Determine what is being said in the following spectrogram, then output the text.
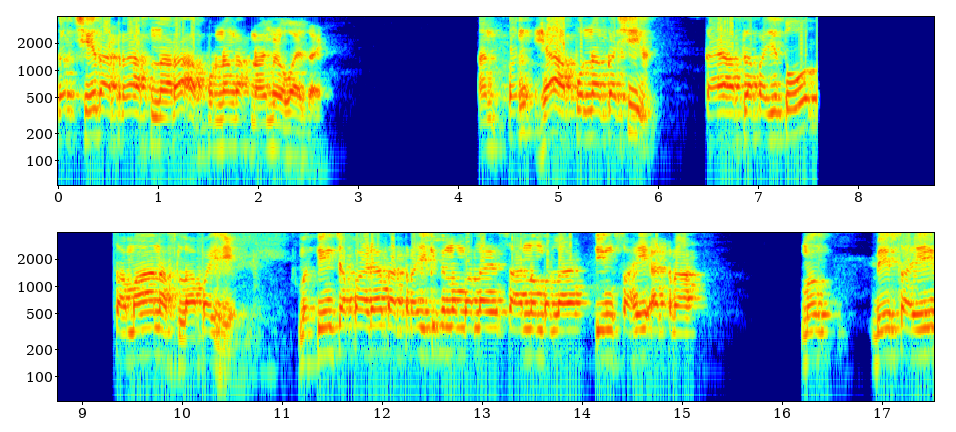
तर छेद अठरा असणारा अपूर्णांक आपणाला मिळवायचा आहे. पण ह्या अपूर्णांकाशी काय असला पाहिजे तो समान असला पाहिजे. मग तीनच्या पाड्यात अठरा ही किती नंबरला आहे? सहा नंबरला आहे. तीन सहा अठरा. मग बेस आहे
